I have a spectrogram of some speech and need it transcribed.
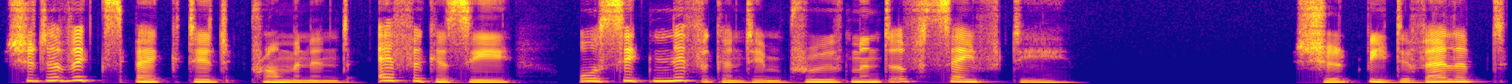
should have expected prominent efficacy or significant improvement of safety, should be developed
